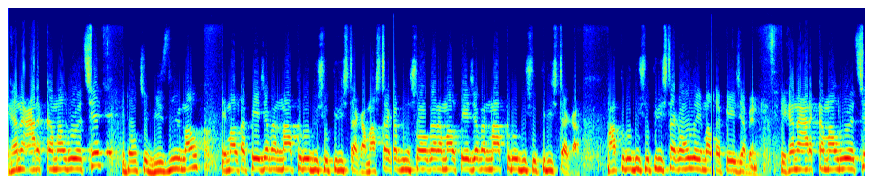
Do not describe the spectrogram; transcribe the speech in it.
এখানে আরেকটা মাল রয়েছে এটা হচ্ছে বিজলির মাল। এই মালটা পেয়ে যাবেন মাত্র দুশো তিরিশ টাকা। মাস টাকা সহকারে মাল পেয়ে যাবেন মাত্র দুশো তিরিশ টাকা। মাত্র দুশো তিরিশ টাকা হলে এই মালটা পেয়ে যাবেন। এখানে আরেকটা মাল রয়েছে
